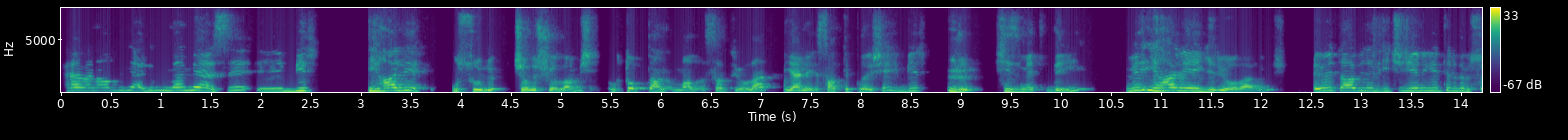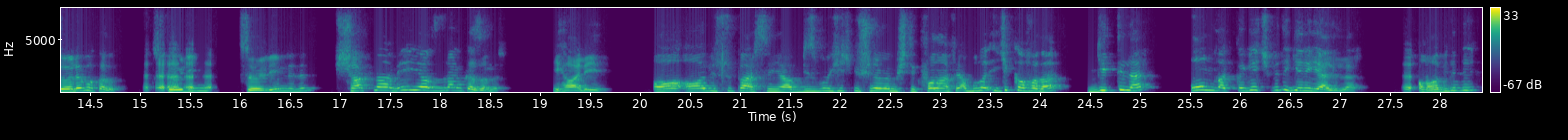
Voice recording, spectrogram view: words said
Hemen aldı geldi. Bunlar meğerse e, bir ihale usulü çalışıyorlarmış. Toptan mal satıyorlar. Yani sattıkları şey bir ürün, hizmet değil. Ve ihaleye giriyorlarmış. Evet abi dedi içeceğini getirdim söyle bakalım. Söyleyeyim, söyleyeyim dedim. Şartnameyi yazdıran kazanır ihaleyi. Aa abi süpersin ya biz bunu hiç düşünememiştik falan filan. Bunlar iki kafada gittiler. 10 dakika geçmedi geri geldiler. Abi dedi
